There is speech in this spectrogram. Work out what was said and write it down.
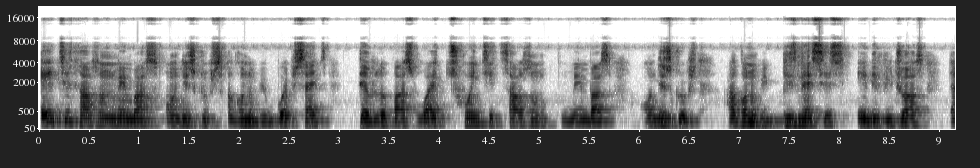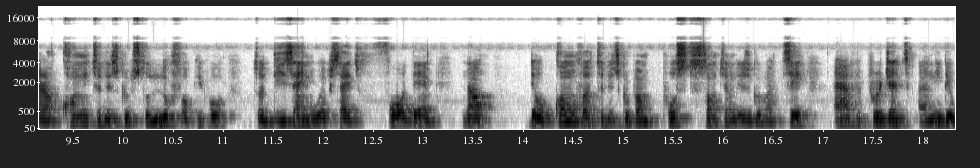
80,000 members on these groups are going to be website developers, while 20,000 members on these groups are going to be businesses, individuals that are coming to these groups to look for people to design websites for them. Now, they will come over to this group and post something on this group and say i have a project i need a,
